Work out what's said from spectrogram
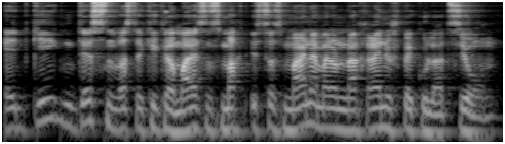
entgegen dessen, was der Kicker meistens macht, ist das meiner Meinung nach reine Spekulation.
